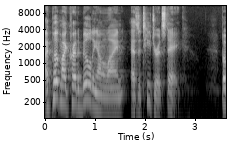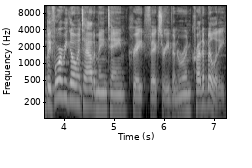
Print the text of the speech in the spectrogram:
I put my credibility on the line as a teacher at stake. But before we go into how to maintain, create, fix, or even ruin credibility,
